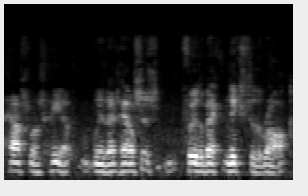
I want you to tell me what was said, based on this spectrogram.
house was here, where that house is, further back next to the rock,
